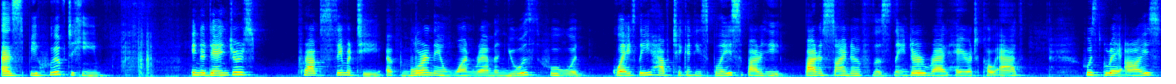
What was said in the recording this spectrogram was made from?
as behooved him, in the dangerous proximity of more than one Redmond youth who would greatly have taken his place by the by the side of the slender red-haired co-ed, whose gray eyes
